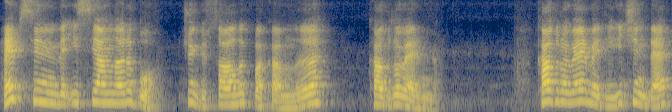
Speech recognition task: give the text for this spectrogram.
hepsinin de isyanları bu. Çünkü Sağlık Bakanlığı kadro vermiyor. Kadro vermediği için de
